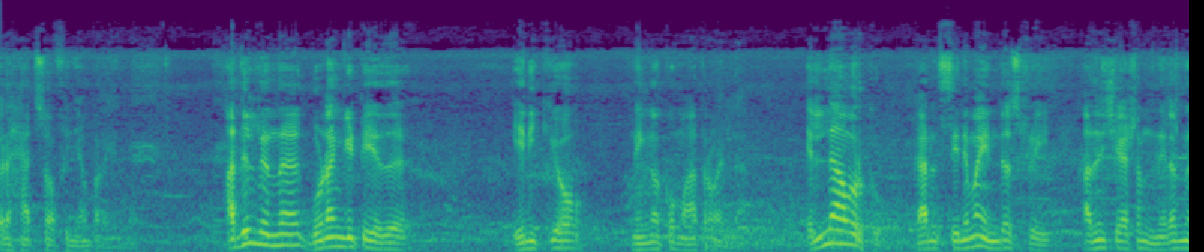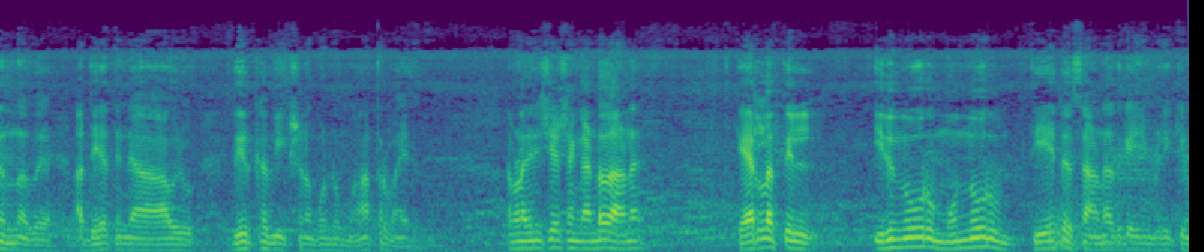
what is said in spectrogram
ഒരു ഹാറ്റ്സ് ഓഫ് ഞാൻ പറയുന്നു. അതിൽ നിന്ന് ഗുണം കിട്ടിയത് എനിക്കോ നിങ്ങൾക്കോ മാത്രമല്ല എല്ലാവർക്കും. കാരണം സിനിമ ഇൻഡസ്ട്രി അതിനുശേഷം നിലനിന്നത് അദ്ദേഹത്തിന്റെ ആ ഒരു ദീർഘവീക്ഷണം കൊണ്ട് മാത്രമായിരുന്നു. നമ്മളതിനുശേഷം കണ്ടതാണ് കേരളത്തിൽ ഇരുന്നൂറും മുന്നൂറും തിയേറ്റേഴ്സാണ് അത് കഴിയുമ്പോഴേക്കും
